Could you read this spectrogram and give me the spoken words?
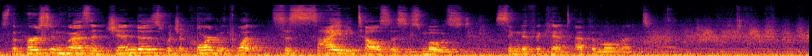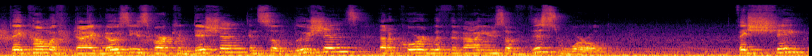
It's the person who has agendas which accord with what society tells us is most significant at the moment. They come with diagnoses of our condition and solutions that accord with the values of this world. They shape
